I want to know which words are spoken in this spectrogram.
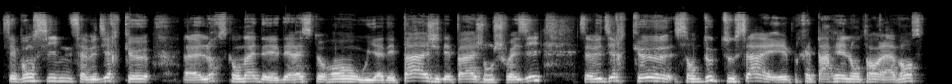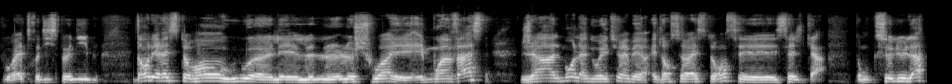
c'est bon signe. Ça veut dire que euh, lorsqu'on a des, des, restaurants où il y a des pages et des pages, on choisit, ça veut dire que sans doute tout ça est préparé longtemps à l'avance pour être disponible. Dans les restaurants où euh, le, le, choix est, est, moins vaste, généralement, la nourriture est meilleure. Et dans ce restaurant, c'est le cas. Donc celui-là,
